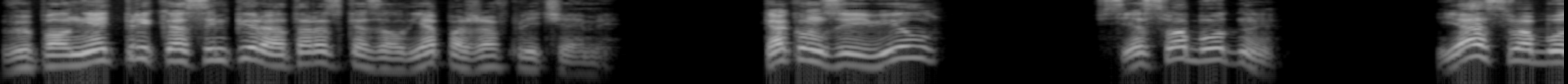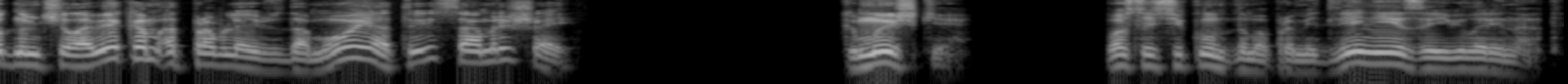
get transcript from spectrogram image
Выполнять приказ императора», — сказал я, пожав плечами. «Как он заявил, все свободны. Я свободным человеком отправляюсь домой, а ты сам решай». «К мышке», — после секундного промедления заявил Ренат.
